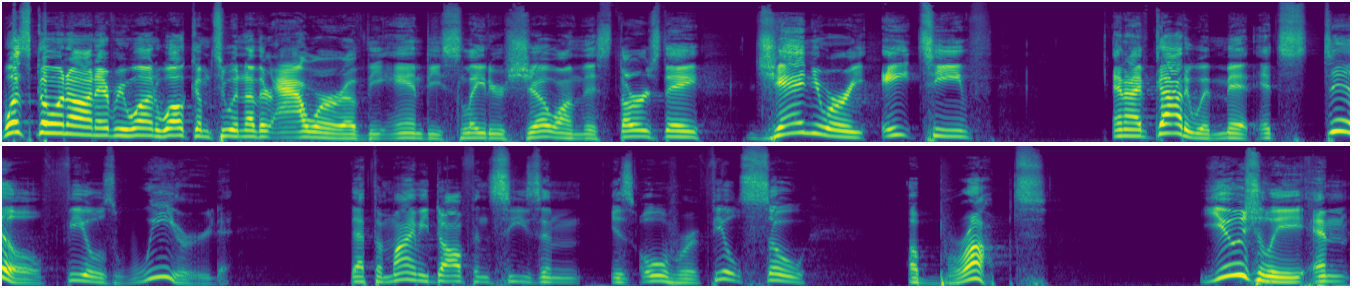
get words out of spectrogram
What's going on, everyone? Welcome to another hour of the Andy Slater Show on this Thursday, January 18th. And I've got to admit, it still feels weird that the Miami Dolphins season is over. It feels so abrupt. Usually, and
